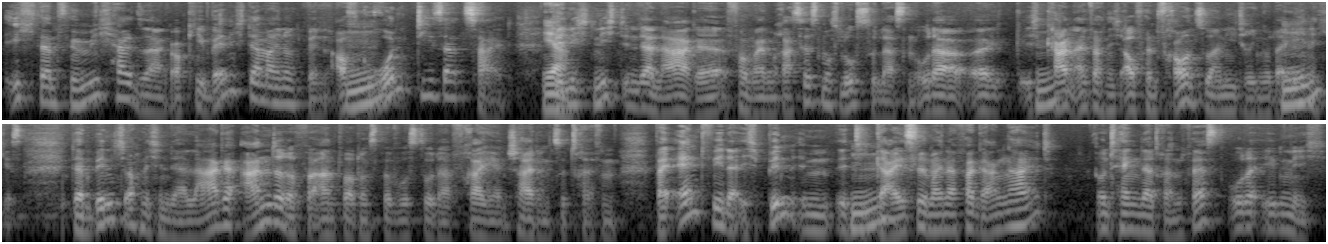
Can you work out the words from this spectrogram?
ich dann für mich halt sage, okay, wenn ich der Meinung bin, aufgrund mhm. dieser Zeit ja. bin ich nicht in der Lage, von meinem Rassismus loszulassen oder äh, ich mhm. kann einfach nicht aufhören, Frauen zu erniedrigen oder mhm. ähnliches, dann bin ich auch nicht in der Lage, andere verantwortungsbewusste oder freie Entscheidungen zu treffen. Weil entweder ich bin im, die mhm. Geißel meiner Vergangenheit und hänge da drin fest oder eben nicht.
